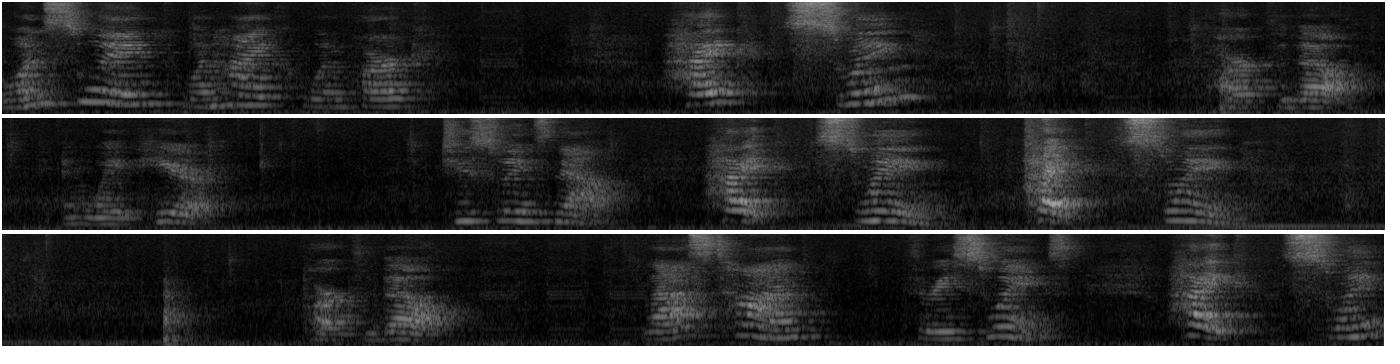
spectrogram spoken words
one swing, one hike, one park. Hike, swing, park the bell, and wait here. Two swings now. Hike, swing, hike, swing. Park the bell. Last time, three swings. Hike, swing,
